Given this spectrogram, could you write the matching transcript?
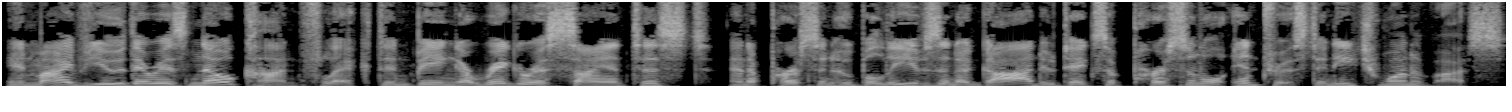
In my view, there is no conflict in being a rigorous scientist and a person who believes in a God who takes a personal interest in each one of us.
